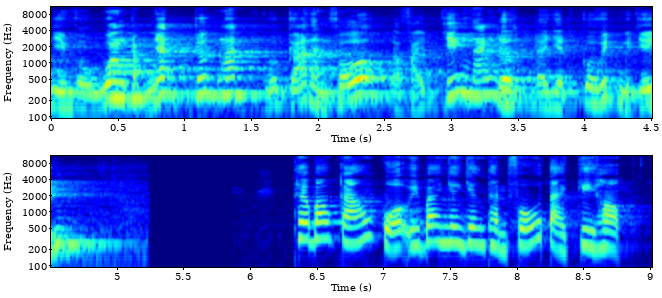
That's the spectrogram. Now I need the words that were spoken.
nhiệm vụ quan trọng nhất trước mắt của cả thành phố là phải chiến thắng được đại dịch Covid-19. Theo báo cáo của Ủy ban Nhân dân thành phố tại kỳ họp,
